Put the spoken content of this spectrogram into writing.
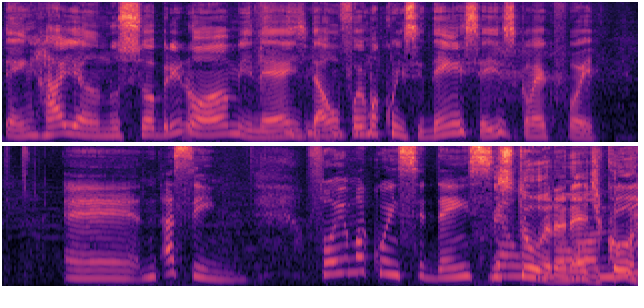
tem Ryan no sobrenome, né? Então foi uma coincidência isso? Como é que foi? É, assim, foi uma coincidência. Mistura, um né, de cor.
